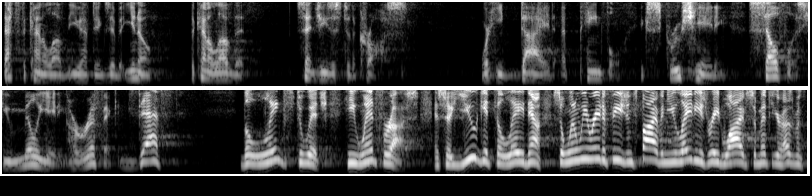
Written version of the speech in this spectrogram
That's the kind of love that you have to exhibit. You know, the kind of love that sent Jesus to the cross, where he died a painful, excruciating, selfless, humiliating, horrific death the lengths to which he went for us. And so you get to lay down. So when we read Ephesians 5 and you ladies read wives submit to your husbands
